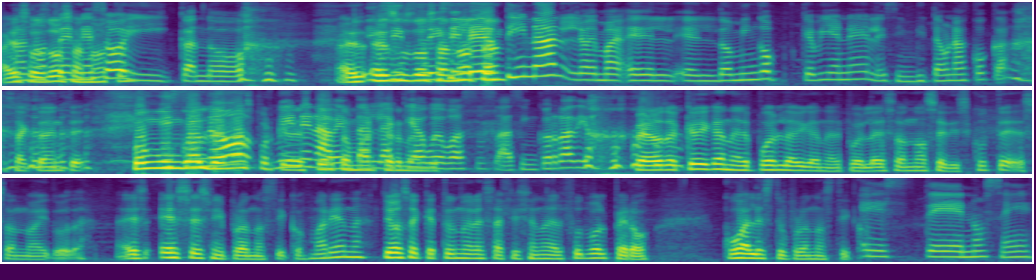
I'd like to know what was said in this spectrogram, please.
A esos dos Anoten eso anotan. y cuando Es- y esos si, dos y si le anotan. atinan, el, el domingo que viene les invita una coca. Exactamente. Pongo un si gol de no, más porque vienen a a aventarle aquí a huevos a cinco radio. Pero de que oigan el pueblo, oigan el pueblo. Eso no se discute, eso no hay duda. Es- ese es mi pronóstico. Mariana, yo sé que tú no eres aficionada del fútbol, pero ¿cuál es tu pronóstico? Este, no sé.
